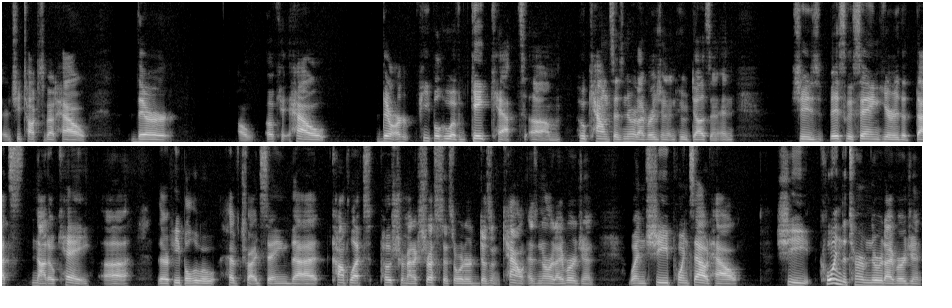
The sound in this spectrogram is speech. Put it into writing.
and she talks about how there, oh, okay, how there are people who have gate kept um, who counts as neurodivergent and who doesn't. And she's basically saying here that that's not okay. Uh, there are people who have tried saying that complex post traumatic stress disorder doesn't count as neurodivergent when she points out how she coined the term neurodivergent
